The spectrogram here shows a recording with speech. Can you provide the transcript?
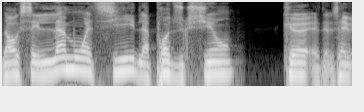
Donc, c'est la moitié de la production que. Vous avez,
